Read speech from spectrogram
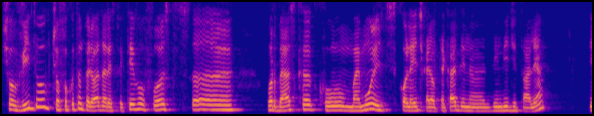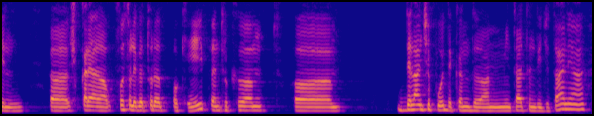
și o video ce a făcut în perioada respectivă a fost să vorbească cu mai mulți colegi care au plecat din, din Digitalia din, uh, și cu care a fost o legătură ok, pentru că uh, de la început, de când am intrat în Digitalia,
